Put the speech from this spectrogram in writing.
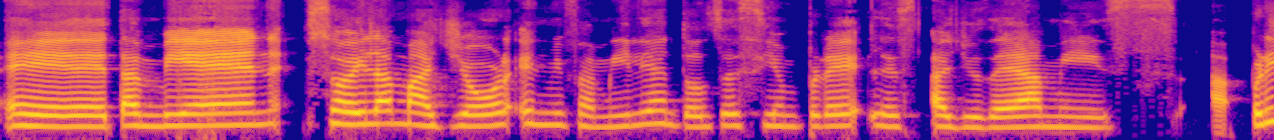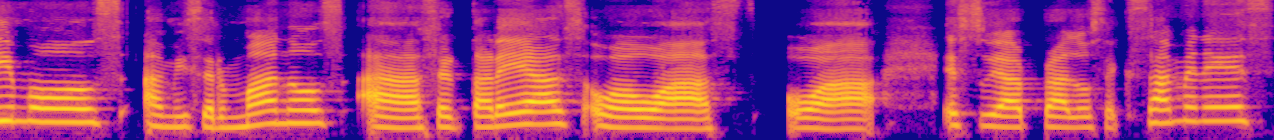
Eh, también soy la mayor en mi familia, entonces siempre les ayudé a mis primos, a mis hermanos a hacer tareas o a o a estudiar para los exámenes.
